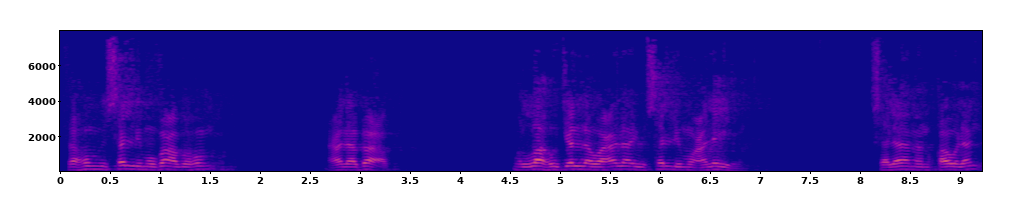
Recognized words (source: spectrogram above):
فهم يسلم بعضهم على بعض. والله جل وعلا يسلم عليهم. سلاما قولا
